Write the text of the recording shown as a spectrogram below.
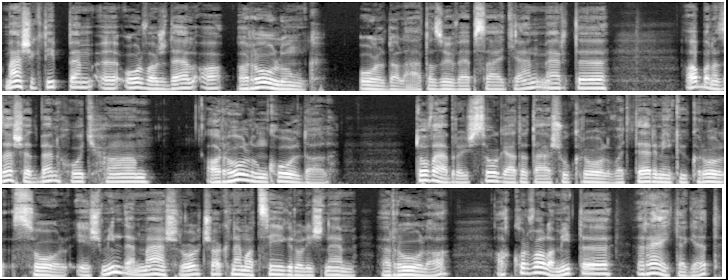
Másik tippem, olvasd el a, a rólunk oldalát az ő websájtján, mert abban az esetben, hogyha a rólunk oldal továbbra is szolgáltatásukról vagy termékükről szól, és minden másról, csak nem a cégről is nem róla, akkor valamit rejteget,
